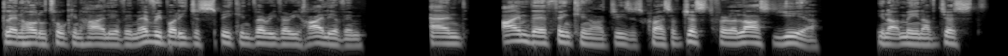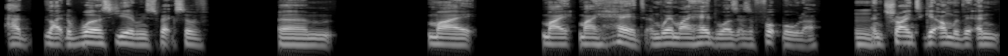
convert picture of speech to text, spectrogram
Glenn Hoddle talking highly of him. Everybody just speaking very, very highly of him. And I'm there thinking, oh, Jesus Christ, I've just, for the last year, you know what I mean? I've just had like the worst year in respects of um, my my my head and where my head was as a footballer Mm. and trying to get on with it and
